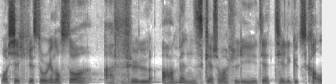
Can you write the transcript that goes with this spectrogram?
Og kirkehistorien også er full av mennesker som har vært lydige til Guds kall.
